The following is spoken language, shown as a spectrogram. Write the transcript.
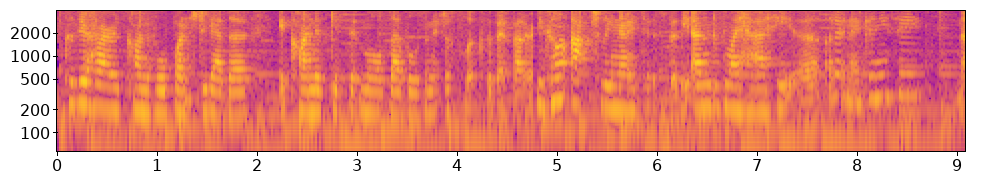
because your hair is kind of all bunched together it kind of gives it more levels and it just looks a bit better. You can't actually notice but the end of my hair here, I don't know can you see? No,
